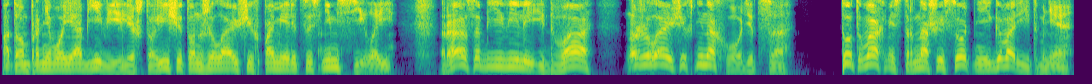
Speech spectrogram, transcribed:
Потом про него и объявили, что ищет он желающих помериться с ним силой. Раз объявили и два, но желающих не находится. Тут вахмистр нашей сотни и говорит мне,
